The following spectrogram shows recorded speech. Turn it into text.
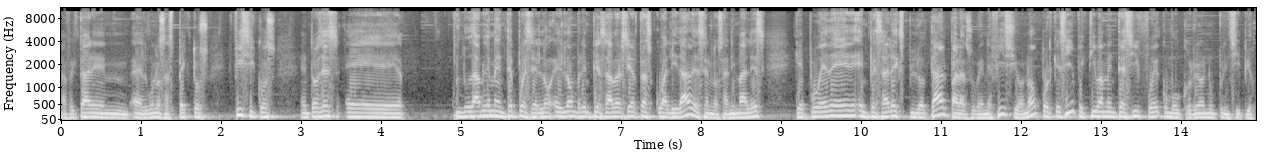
afectar en, algunos aspectos físicos. Entonces, eh, indudablemente, pues el, el, hombre empieza a ver ciertas cualidades en los animales que puede empezar a explotar para su beneficio, ¿no? Porque sí, efectivamente así fue como ocurrió en un principio.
